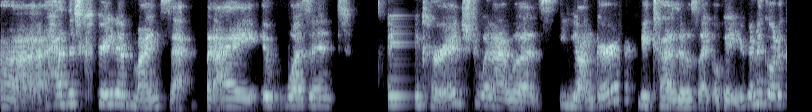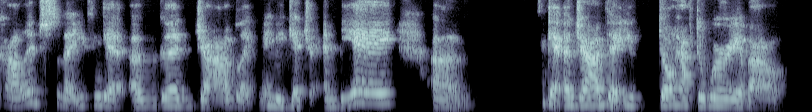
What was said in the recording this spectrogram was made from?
uh, had this creative mindset, but I, it wasn't encouraged when I was younger because it was like, okay, you're going to go to college so that you can get a good job, like maybe Mhm. get your MBA, um, get a job that you don't have to worry about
